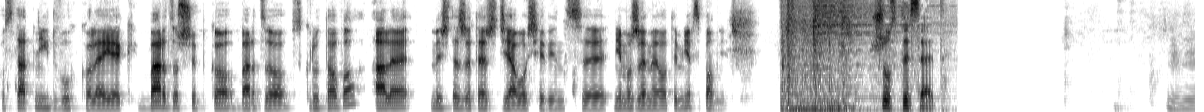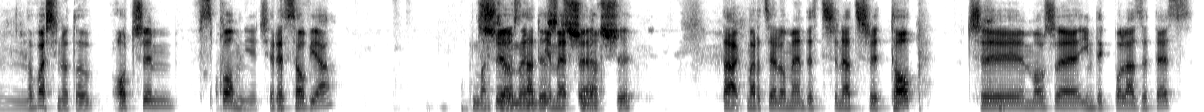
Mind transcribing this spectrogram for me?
ostatnich dwóch kolejek. Bardzo szybko, bardzo skrótowo, ale myślę, że też działo się, więc y, nie możemy o tym nie wspomnieć. Szósty set. Mm, No właśnie, no to o czym wspomnieć? Resowia? Marcelo ostatnie Mendes mecze. 3 na 3. Tak, Marcelo Mendes 3 na 3 top. Czy może Indyk Pola ZS?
